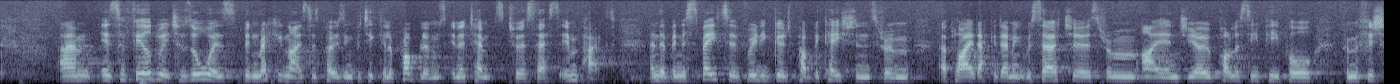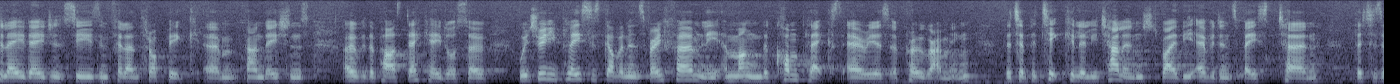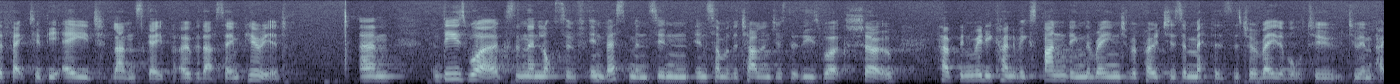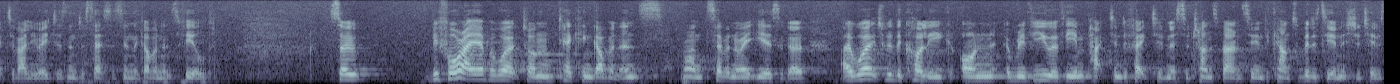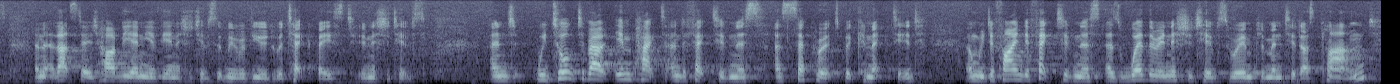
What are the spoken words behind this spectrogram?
Um, it's a field which has always been recognized as posing particular problems in attempts to assess impact. And there have been a spate of really good publications from applied academic researchers, from INGO policy people, from official aid agencies and philanthropic um, foundations over the past decade or so, which really places governance very firmly among the complex areas of programming that are particularly challenged by the evidence-based turn that has affected the aid landscape over that same period. Um, these works, and then lots of investments in, in some of the challenges that these works show, have been really kind of expanding the range of approaches and methods that are available to, to impact evaluators and assessors in the governance field. So before I ever worked on tech and governance, around seven or eight years ago, I worked with a colleague on a review of the impact and effectiveness of transparency and accountability initiatives. And at that stage, hardly any of the initiatives that we reviewed were tech-based initiatives. And we talked about impact and effectiveness as separate but connected. And we defined effectiveness as whether initiatives were implemented as planned.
